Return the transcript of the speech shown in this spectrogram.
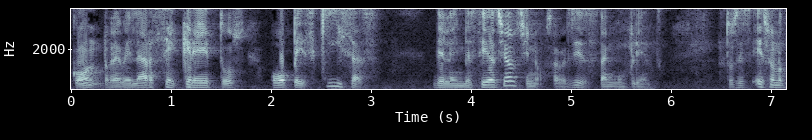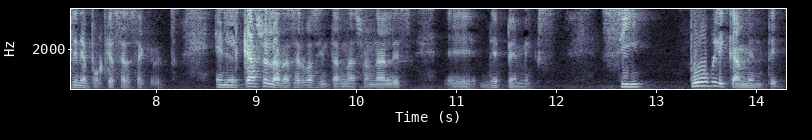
con revelar secretos o pesquisas de la investigación, sino saber si se están cumpliendo. Entonces, eso no tiene por qué ser secreto. En el caso de las reservas internacionales eh, de Pemex, sí, públicamente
